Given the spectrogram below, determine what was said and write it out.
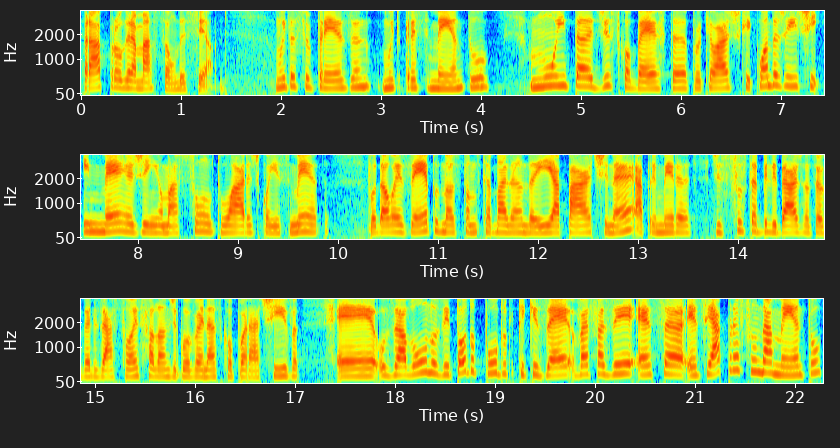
para a programação desse ano? Muita surpresa, muito crescimento, muita descoberta, porque eu acho que quando a gente emerge em um assunto, uma área de conhecimento, Vou dar um exemplo, nós estamos trabalhando aí a parte, né, a primeira de sustentabilidade das organizações, falando de governança corporativa. É, os alunos e todo o público que quiser vai fazer essa, esse aprofundamento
